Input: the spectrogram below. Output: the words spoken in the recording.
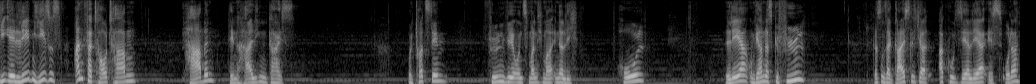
die ihr Leben Jesus anvertraut haben, haben den Heiligen Geist. Und trotzdem fühlen wir uns manchmal innerlich hohl, leer und wir haben das Gefühl, dass unser geistlicher Akku sehr leer ist, oder?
